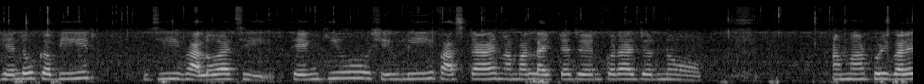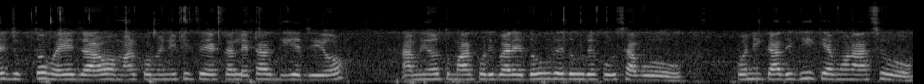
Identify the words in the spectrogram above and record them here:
হ্যালো কবির। জি, ভালো আছি। Thank you Shiuli first time আমার লাইফটা জয়েন করার জন্য। আমার পরিবারে যুক্ত হয়ে যাও, আমার কমিউনিটিতে একটা লেটার দিয়ে যেও। আমিও তোমার পরিবারে দৌড়ে দৌড়ে পৌঁছাবো। কণিকা দিদি, কেমন আছো?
